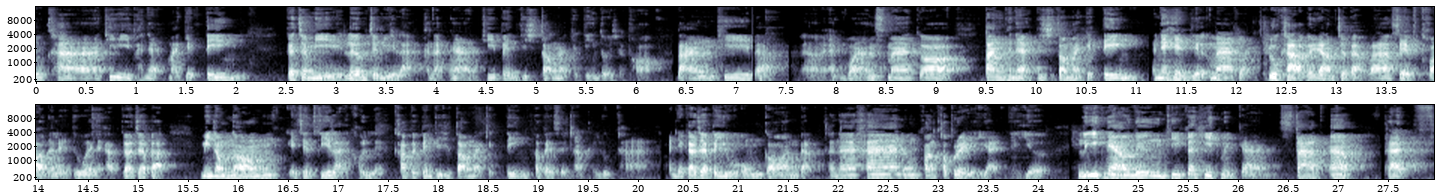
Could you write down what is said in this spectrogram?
ลูกค้าที่มีแผนก marketing ก็จะมีเริ่มจะมีแหละพนักงานที่เป็นดิจิ t a ลมาร์เก็ตติ้งโดยเฉพาะ บางที่แบบ advance มากก็ตั้งแผนกดิจิ t a ลมาร์เก็ตติ้งอันนี้เห็นเยอะมากเลยลูกค้าพยายามจะแบบว่า save cost อะไรด้วยนะครับ ก็จะแบบมีน้องๆเอเจนซี่หลายคนเลย เข้าไปเป็นดิจิ t a ลมาร์เก็ตติ้งเข้าไปเซตอัพให้ลูกค้า อันนี้ก็จะไปอยู่องค์กรแบบธนาคาร องค์กร corporate ใหญ่ๆเนี่ยเยอะ หรืออีกแนวหนึ่งที่ก็ฮิตเหมือนกันสตาร์ทอัพ แพลตฟ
